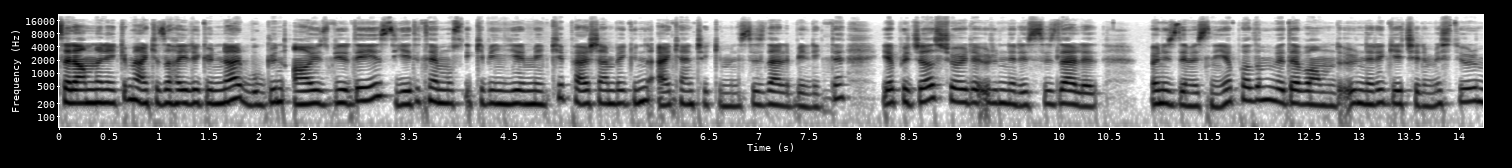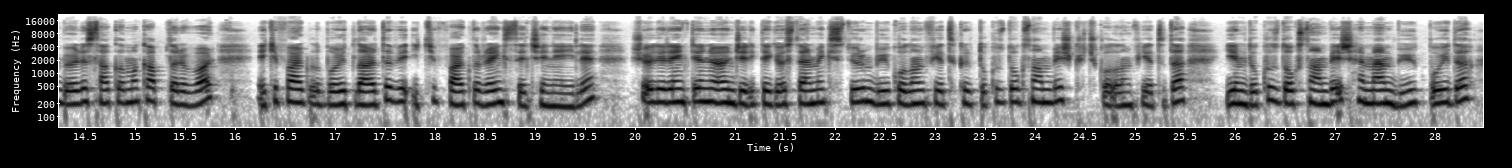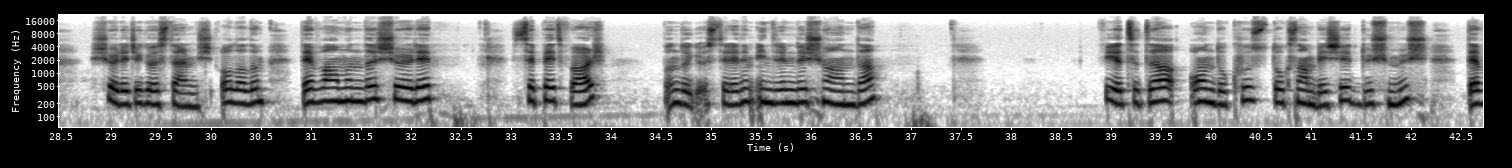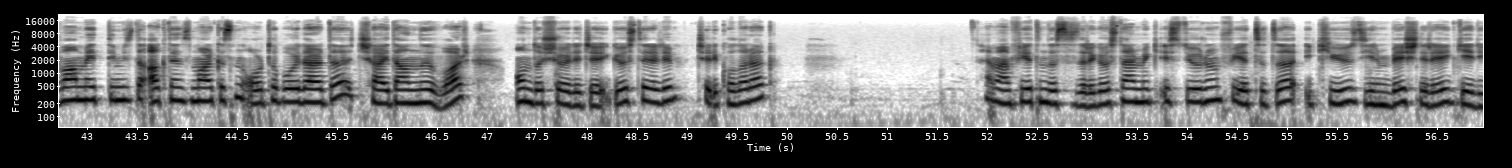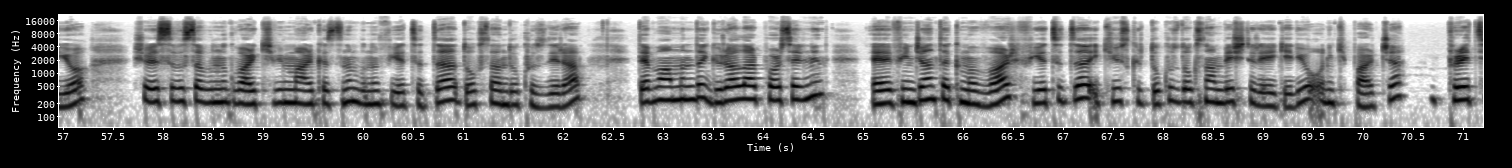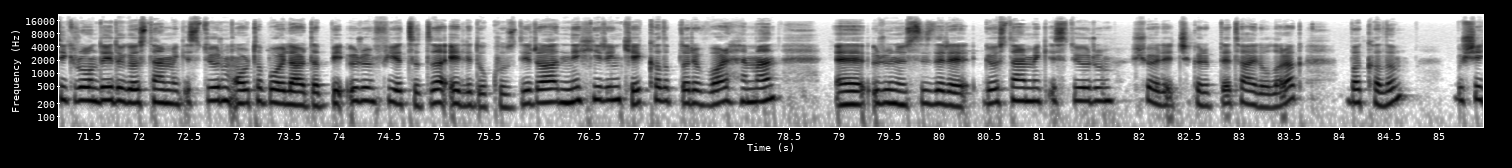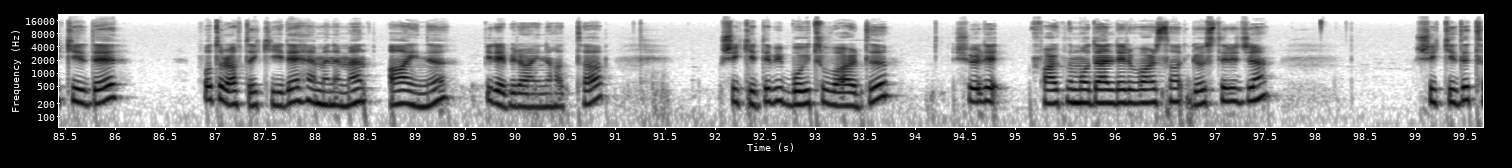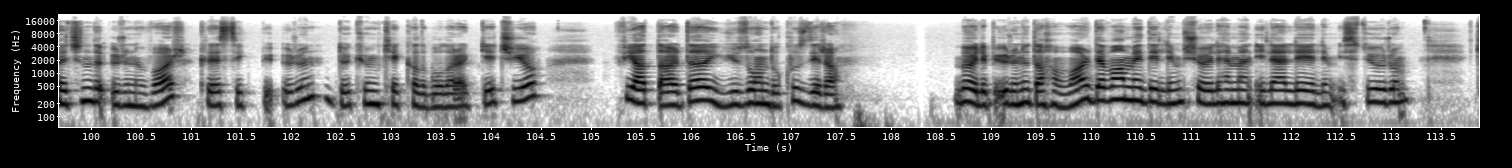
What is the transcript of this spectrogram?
Selamünaleyküm. Herkese hayırlı günler. Bugün A101'deyiz. 7 Temmuz 2022 Perşembe günü erken çekimini sizlerle birlikte yapacağız. Şöyle ürünleri sizlerle ön izlemesini yapalım ve devamında ürünlere geçelim istiyorum. Böyle saklama kapları var. İki farklı boyutlarda ve iki farklı renk seçeneğiyle. Şöyle renklerini öncelikle göstermek istiyorum. Büyük olanın fiyatı 49.95, küçük olanın fiyatı da 29.95. Hemen büyük boyu da şöylece göstermiş olalım. Devamında şöyle sepet var. Bunu da gösterelim. İndirimde şu anda. Fiyatı da 19.95'e düşmüş. Devam ettiğimizde Akdeniz markasının orta boylarda çaydanlığı var. Onu da şöylece gösterelim çelik olarak. Hemen fiyatını da sizlere göstermek istiyorum. Fiyatı da 225 liraya geliyor. Şöyle sıvı sabunluk var Kiwi markasının. Bunun fiyatı da 99 lira. Devamında Güralar Porselen'in e, fincan takımı var. Fiyatı da 249.95 liraya geliyor. 12 parça. Pratik rondayı da göstermek istiyorum. Orta boylarda bir ürün fiyatı da 59 lira. Nehir'in kek kalıpları var. Hemen e, ürünü sizlere göstermek istiyorum. Şöyle çıkarıp detaylı olarak bakalım. Bu şekilde fotoğraftakiyle hemen hemen aynı. Birebir aynı hatta. Bu şekilde bir boyutu vardı. Şöyle farklı modelleri varsa göstereceğim. Şu şekilde taçın da ürünü var. Klasik bir ürün. Döküm kek kalıbı olarak geçiyor. Fiyatlar da 119 lira. Böyle bir ürünü daha var. Devam edelim. Şöyle hemen ilerleyelim istiyorum.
